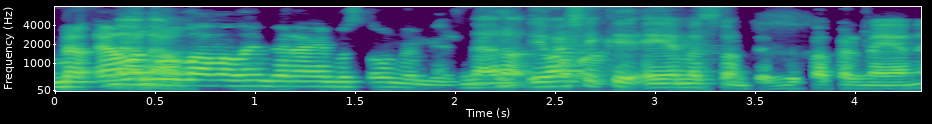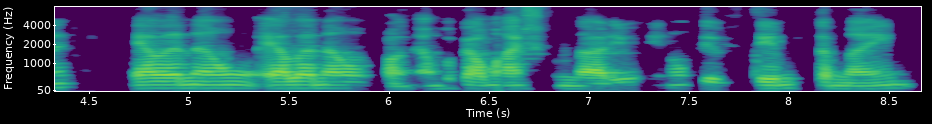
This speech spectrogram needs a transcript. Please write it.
Não, ela Não, não. no La La Land era a Emma Stone na mesma. Não, não, eu acho é que a Emma Stone, no Paperman, ela não, ela não, pronto, é um papel mais secundário e não teve tempo também,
